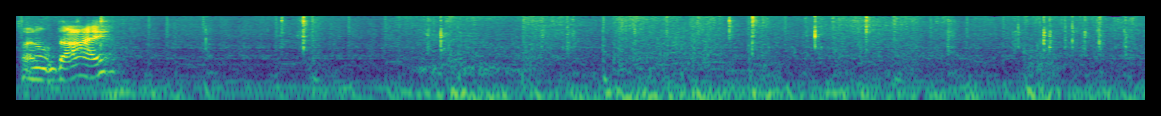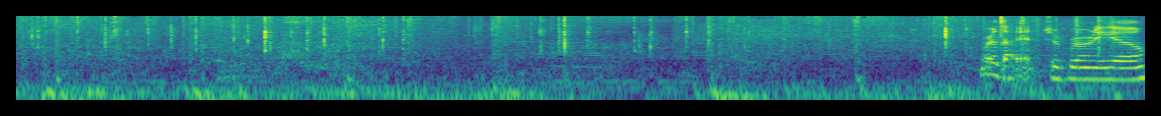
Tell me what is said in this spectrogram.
So I don't die. Where'd that jabroni go?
